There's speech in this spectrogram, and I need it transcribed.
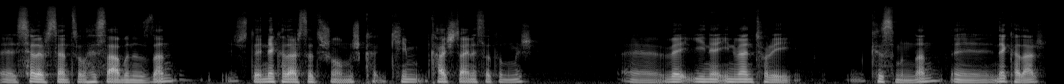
e, Seller Central hesabınızdan işte ne kadar satış olmuş, kim kaç tane satılmış e, ve yine inventory kısmından e, ne kadar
